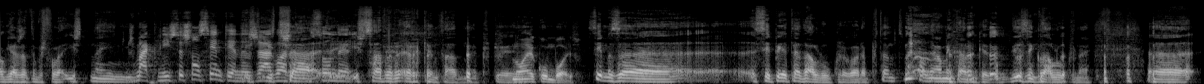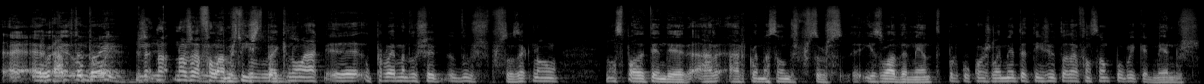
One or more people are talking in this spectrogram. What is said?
aliás já temos falado, isto nem. Os maquinistas são centenas, já isto agora, não são 10. Isto sabe arrequentado, não é? Porque, Não é comboios. Sim, mas a, a CP até dá lucro agora, portanto podem aumentar um bocadinho. Dizem que dá lucro, não é? A- TAP o também. já- nó- nós já falámos disto, pá, que não há, eh, o problema dos, dos professores é que não, não se pode atender à, à reclamação dos professores isoladamente, porque o congelamento atingiu toda a função pública, menos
